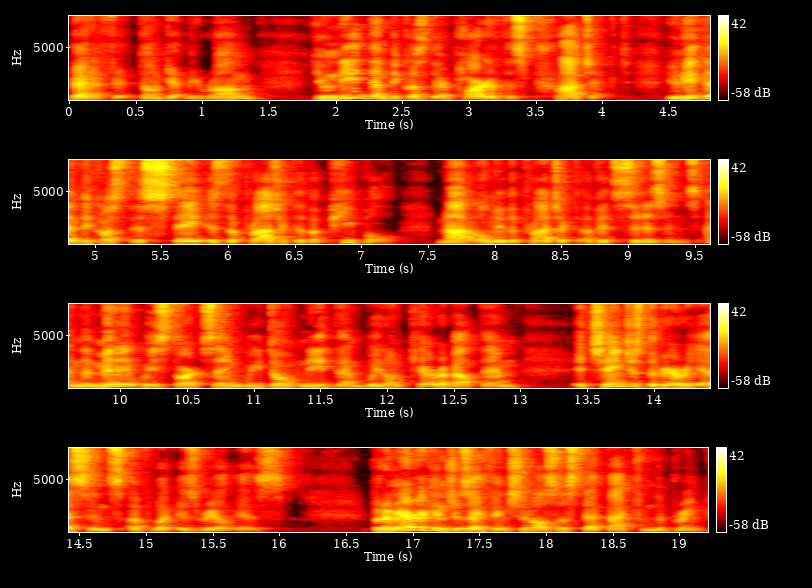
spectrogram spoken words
benefit, don't get me wrong. You need them because they're part of this project. You need them because this state is the project of a people, not only the project of its citizens. And the minute we start saying we don't need them, we don't care about them, it changes the very essence of what Israel is. But American Jews, I think, should also step back from the brink.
